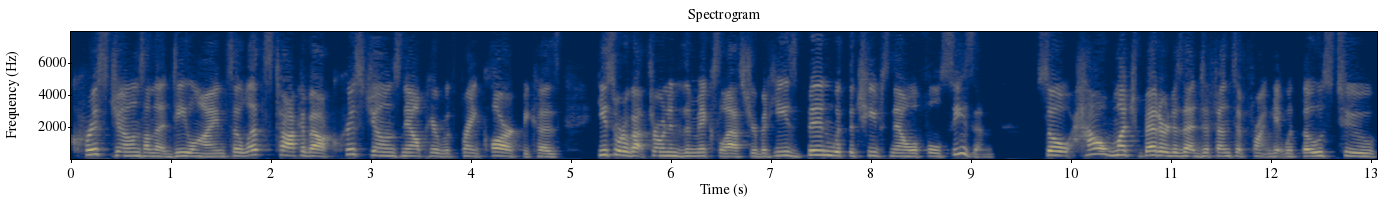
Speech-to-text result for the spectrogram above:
Chris Jones on that D line. So let's talk about Chris Jones now paired with Frank Clark because he sort of got thrown into the mix last year, but he's been with the Chiefs now a full season. So, how much better does that defensive front get with those two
